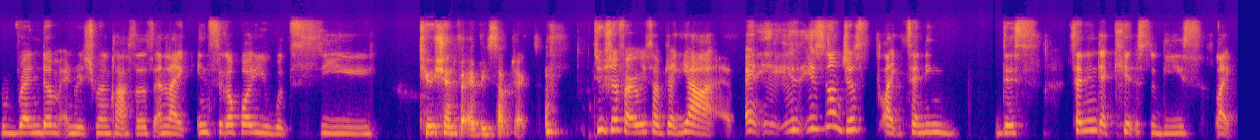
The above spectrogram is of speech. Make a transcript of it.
random enrichment classes. And like in Singapore, you would see Tuition for every subject. tuition for every subject. Yeah. And it, it- it's not just like sending this, sending their kids to these like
